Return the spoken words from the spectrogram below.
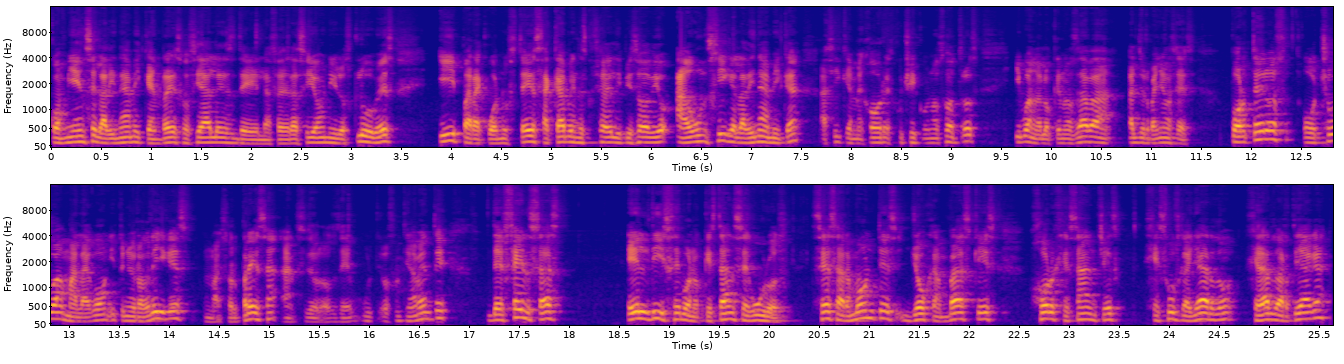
comience la dinámica en redes sociales de la federación y los clubes. Y para cuando ustedes acaben de escuchar el episodio, aún sigue la dinámica. Así que mejor escuchen con nosotros. Y bueno, lo que nos daba Aldo Bañanos es Porteros, Ochoa, Malagón y Toño Rodríguez, no hay sorpresa, han sido los, de, los últimamente. Defensas, él dice, bueno, que están seguros. César Montes, Johan Vázquez, Jorge Sánchez, Jesús Gallardo, Gerardo Arteaga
